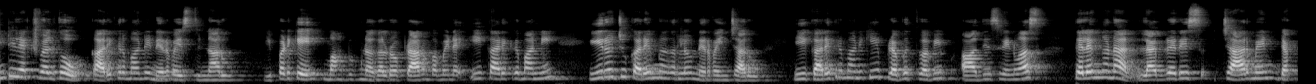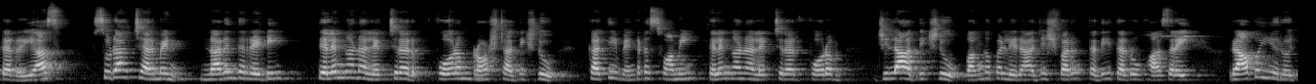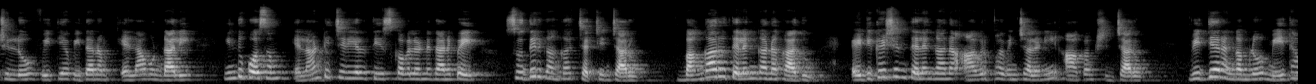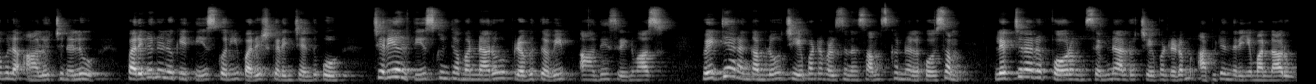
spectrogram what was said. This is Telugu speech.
ఇంటలెక్చువల్తో కార్యక్రమాన్ని నిర్వహిస్తున్నారు. ఇప్పటికే మహబూబ్ నగర్లో ప్రారంభమైన ఈ కార్యక్రమాన్ని ఈరోజు కరీంనగర్లో నిర్వహించారు. ఈ కార్యక్రమానికి ప్రభుత్వ whip Aadi Srinivas Telangana libraries chairman doctor Riyaz SUDA chairman Narender Reddy Telangana lecturer forum రాష్ట్ర అధ్యక్షుడు కత్తి వెంకటస్వామి తెలంగాణ లెక్చరర్ ఫోరం జిల్లా అధ్యక్షుడు వంగపల్లి రాజేశ్వర్ తదితరులు హాజరై రాబోయే రోజుల్లో విద్యా విధానం ఎలా ఉండాలి ఇందుకోసం ఎలాంటి చర్యలు తీసుకోవాలనే దానిపై సుదీర్ఘంగా చర్చించారు. బంగారు తెలంగాణ కాదు ఎడ్యుకేషన్ తెలంగాణ ఆవిర్భవించాలని ఆకాంక్షించారు. విద్యారంగంలో మేధావుల ఆలోచనలు పరిగణలోకి తీసుకొని పరిష్కరించేందుకు చర్యలు తీసుకుంటామన్నారు ప్రభుత్వ విప్ ఆది శ్రీనివాస్. విద్యారంగంలో చేపట్టవలసిన సంస్కరణల కోసం లెక్చరర్ ఫోరం సెమినార్లు చేపట్టడం అభినందనీయమన్నారు.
